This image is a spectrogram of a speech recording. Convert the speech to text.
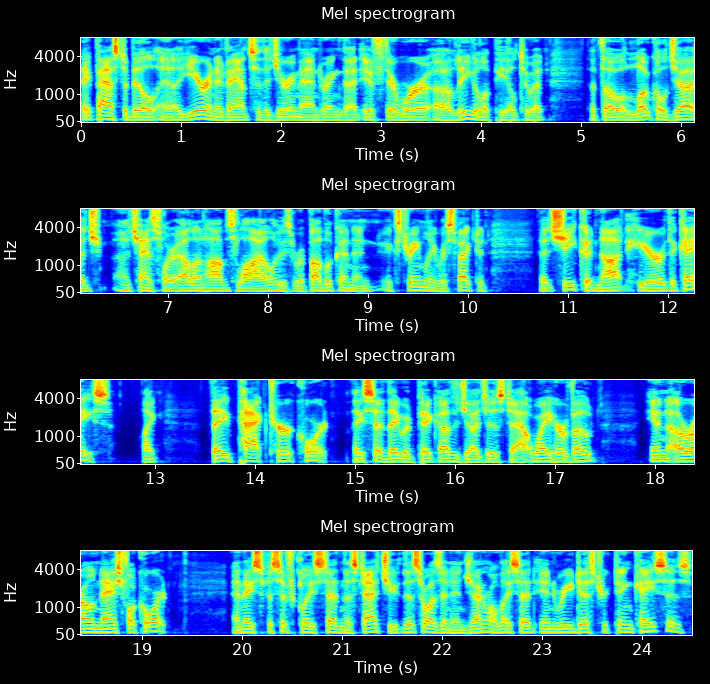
They passed a bill a year in advance of the gerrymandering that if there were a legal appeal to it, that the local judge, uh, Chancellor Ellen Hobbs Lyle, who's a Republican and extremely respected, that she could not hear the case. Like they packed her court. They said they would pick other judges to outweigh her vote in our own Nashville court. And they specifically said in the statute, this wasn't in general, they said in redistricting cases.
